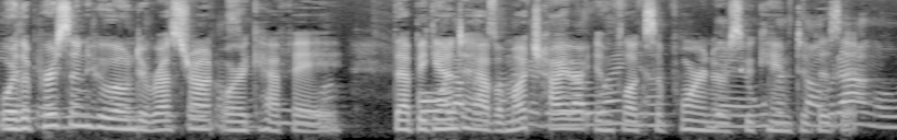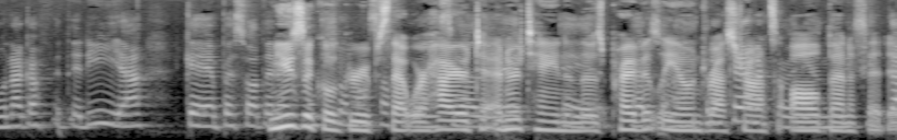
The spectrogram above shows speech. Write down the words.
or the person who owned a restaurant or a cafe that began to have a much higher influx of foreigners who came to visit. Musical groups that were hired to entertain in eh, those privately owned restaurants all benefited.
